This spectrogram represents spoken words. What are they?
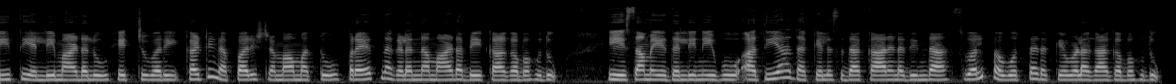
ರೀತಿಯಲ್ಲಿ ಮಾಡಲು ಹೆಚ್ಚುವರಿ ಕಠಿಣ ಪರಿಶ್ರಮ ಮತ್ತು ಪ್ರಯತ್ನಗಳನ್ನು ಮಾಡಬೇಕಾಗಬಹುದು. ಈ ಸಮಯದಲ್ಲಿ ನೀವು ಅತಿಯಾದ ಕೆಲಸದ ಕಾರಣದಿಂದ ಸ್ವಲ್ಪ ಒತ್ತಡಕ್ಕೆ ಒಳಗಾಗಬಹುದು.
